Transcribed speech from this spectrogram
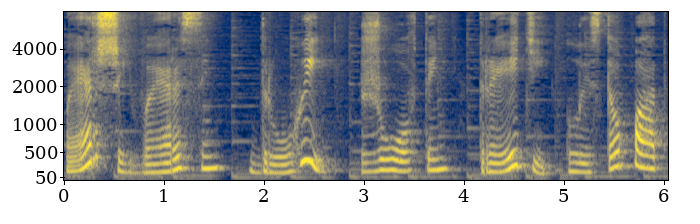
Перший вересень, другий жовтень, третій листопад.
